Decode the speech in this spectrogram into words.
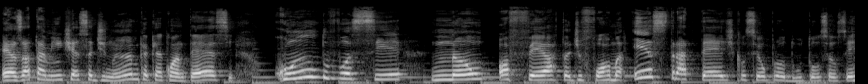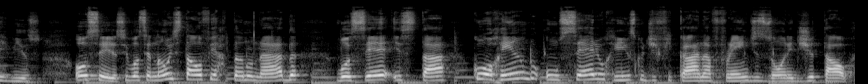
É exatamente essa dinâmica que acontece quando você não oferta de forma estratégica o seu produto ou seu serviço. Ou seja, se você não está ofertando nada, você está correndo um sério risco de ficar na friend zone digital.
